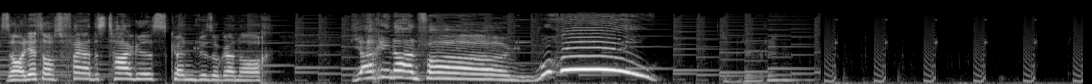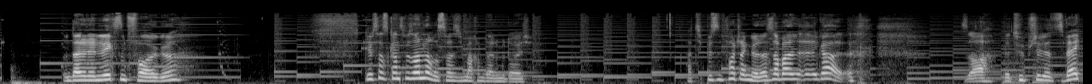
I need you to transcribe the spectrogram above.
So, und jetzt aufs Feier des Tages können wir sogar noch die Arena anfangen. Wuhu! Und dann in der nächsten Folge gibt es was ganz Besonderes, was ich machen werde mit euch. Hat sich ein bisschen falsch angehört, ist aber äh, egal. So, der Typ steht jetzt weg.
